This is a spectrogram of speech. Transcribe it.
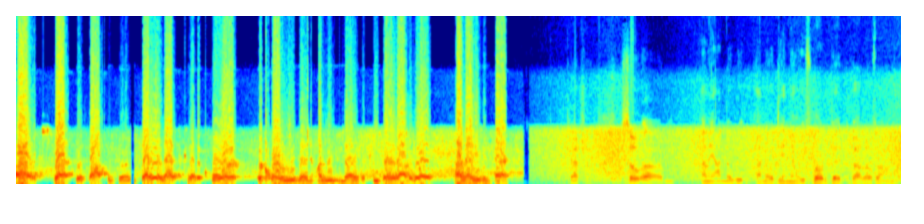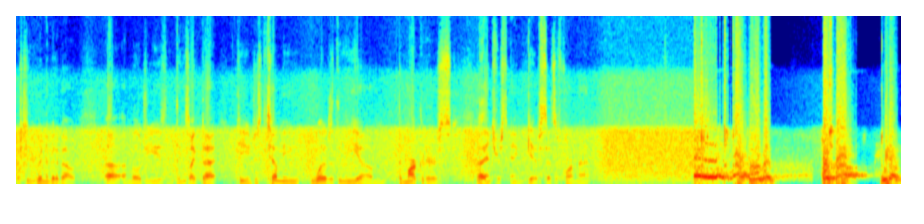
uh, express their thoughts and feelings better, and that's kind of the core, the core reason hundreds of millions of people around the world are now using Tenor. Gotcha. So, um, I mean, I know we, I know DMN we've wrote a bit about, um, excuse me, written a bit about uh, emojis and things like that. Can you just tell me what is the um, the marketers' uh, interest in GIFs as a format? Absolutely. First off, we don't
